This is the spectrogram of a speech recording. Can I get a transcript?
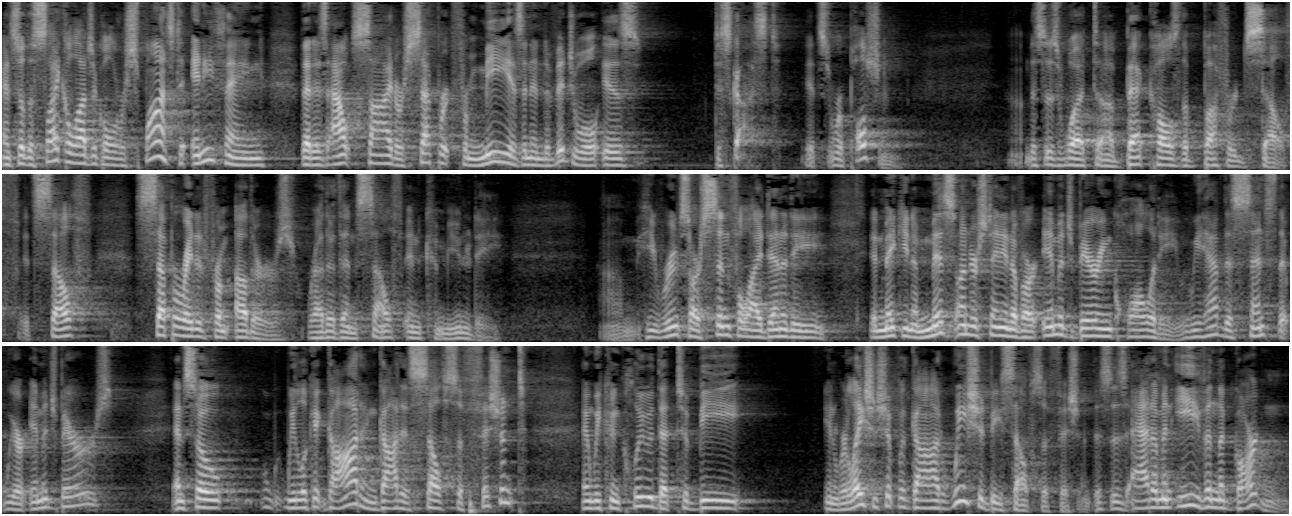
And so the psychological response to anything that is outside or separate from me as an individual is disgust, it's repulsion. Uh, this is what uh, Beck calls the buffered self. It's self separated from others rather than self in community. Um, he roots our sinful identity in making a misunderstanding of our image bearing quality. We have this sense that we are image bearers. And so we look at God, and God is self sufficient, and we conclude that to be in relationship with God, we should be self sufficient. This is Adam and Eve in the garden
